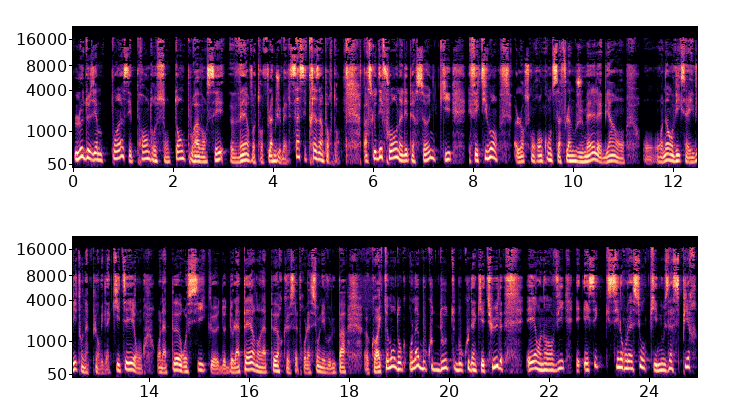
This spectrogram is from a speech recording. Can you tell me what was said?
Le deuxième point, c'est prendre son temps pour avancer vers votre flamme jumelle. Ça, c'est très important. Parce que des fois, on a des personnes qui, effectivement, lorsqu'on rencontre sa flamme jumelle, eh bien, on, a envie que ça aille vite, on n'a plus envie de la quitter, on, a peur aussi que de, la perdre, on a peur que cette relation n'évolue pas euh, correctement. Donc, on a beaucoup de doutes, beaucoup d'inquiétudes, et on a envie, et, et c'est une relation qui nous aspire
